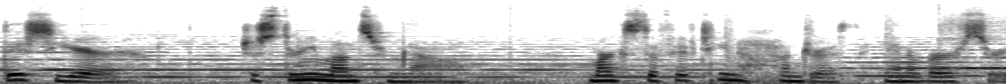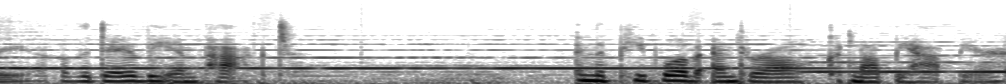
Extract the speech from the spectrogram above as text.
This year, just three months from now, marks the 1500th anniversary of the day of the impact, and the people of Enthral could not be happier.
